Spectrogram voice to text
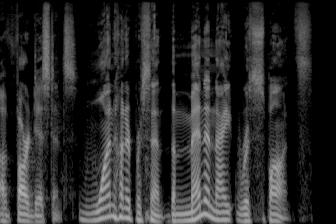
a far distance. 100%. The Mennonite response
